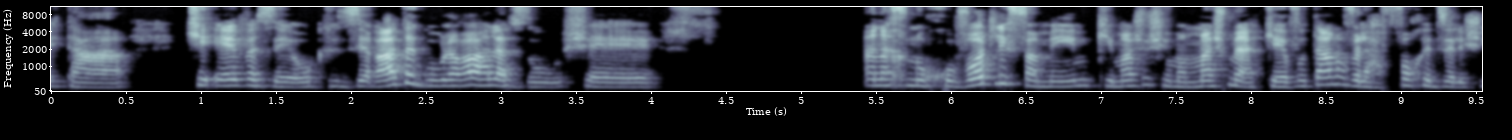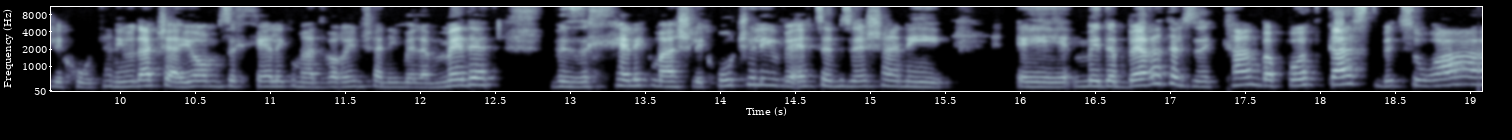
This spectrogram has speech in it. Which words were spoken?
את הכאב הזה או גזירת הגורל הזו שאנחנו חוות לפעמים כמשהו שממש מעכב אותנו ולהפוך את זה לשליחות. אני יודעת שהיום זה חלק מהדברים שאני מלמדת וזה חלק מהשליחות שלי ועצם זה שאני אה, מדברת על זה כאן בפודקאסט בצורה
